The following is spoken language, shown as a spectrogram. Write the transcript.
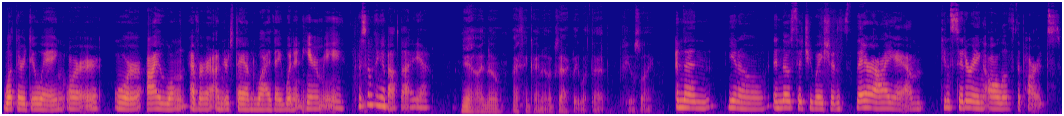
what they're doing or or I won't ever understand why they wouldn't hear me. There's something about that, yeah. Yeah, I know. I think I know exactly what that feels like. And then, you know, in those situations, there I am considering all of the parts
